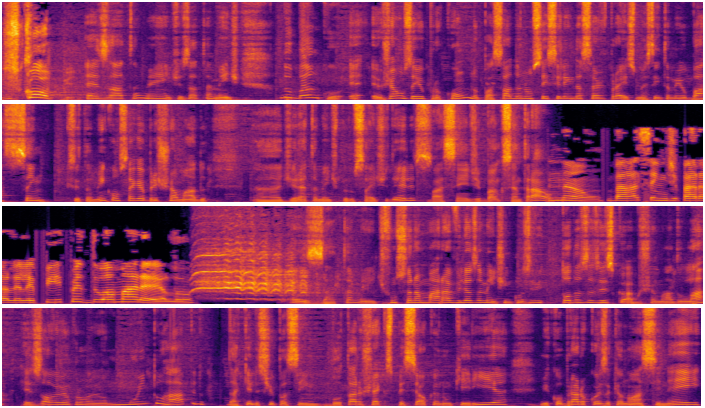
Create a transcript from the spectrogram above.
Desculpe! Exatamente, exatamente. Do banco, é, eu já usei o Procon no passado, eu não sei se ele ainda serve para isso, mas tem também o Bacen, que você também consegue abrir chamado ah, diretamente pelo site deles. Bacen de Banco Central? Não, Bacen de paralelepípedo amarelo. Exatamente. Funciona maravilhosamente. Inclusive, todas as vezes que eu abro o chamado lá, resolve meu problema muito rápido. Daqueles tipo assim, botaram o cheque especial que eu não queria, me cobraram coisa que eu não assinei.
